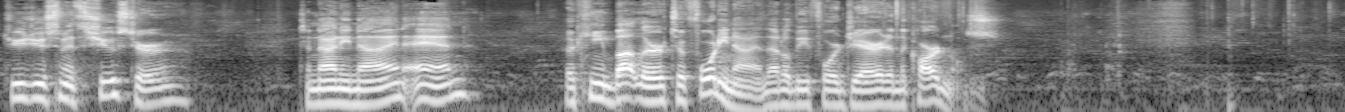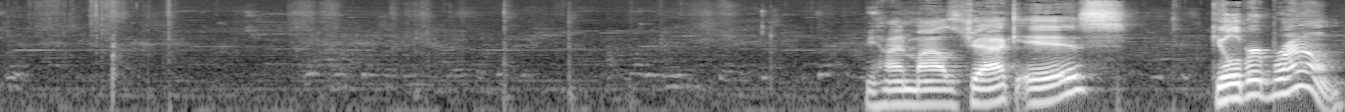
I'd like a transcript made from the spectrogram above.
Juju Smith Schuster to 99 and Hakeem Butler to 49. That'll be for Jared and the Cardinals. Behind Myles Jack is Gilbert Brown,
